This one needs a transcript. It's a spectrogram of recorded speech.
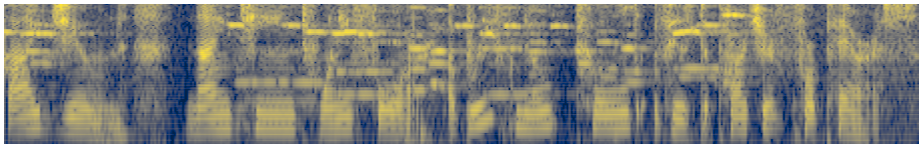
By June 1924, a brief note told of his departure for Paris,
